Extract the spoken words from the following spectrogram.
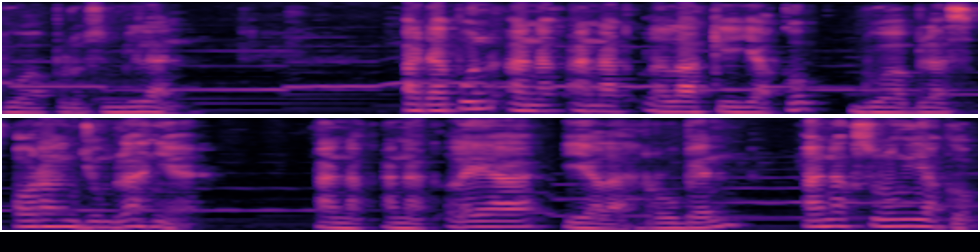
29. Adapun anak-anak lelaki Yakub 12 orang jumlahnya. Anak-anak Lea ialah Ruben, anak sulung Yakub.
